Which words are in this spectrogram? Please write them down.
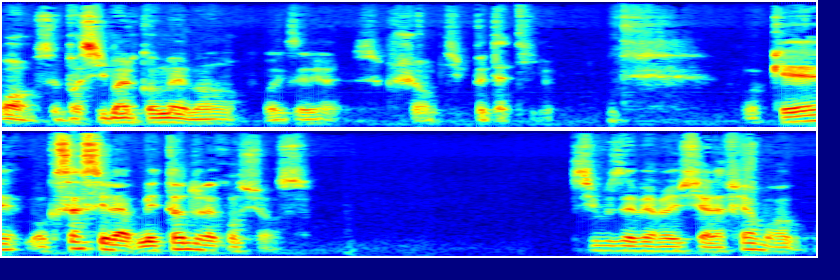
Bon, c'est pas si mal quand même, hein. Faut exagérer. Je suis un petit peu. Ok. Donc ça, c'est la méthode de la conscience. Si vous avez réussi à la faire, bravo.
